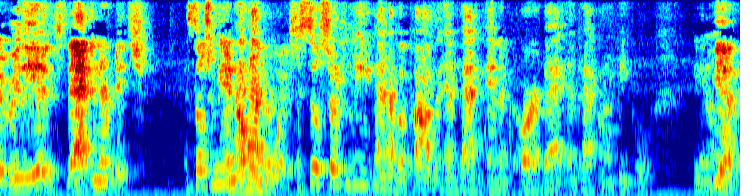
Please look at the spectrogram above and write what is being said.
it really is. That and their bitch. Social media And their homeboys. still social media can have a positive impact and a, or a bad impact on people. You know. Yeah.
